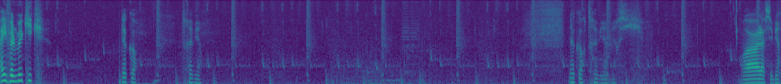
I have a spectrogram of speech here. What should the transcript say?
Ah, ils veulent me kick. D'accord. Très bien. D'accord, très bien, merci. Voilà, c'est bien.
